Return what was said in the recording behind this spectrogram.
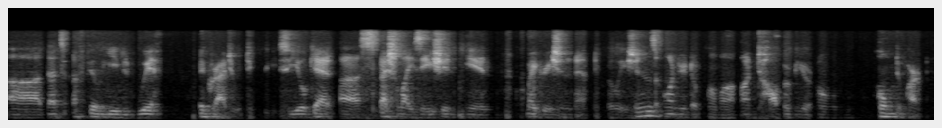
uh, that's affiliated with the graduate degree. So you'll get a specialization in migration and ethnic relations on your diploma on top of your own home department.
